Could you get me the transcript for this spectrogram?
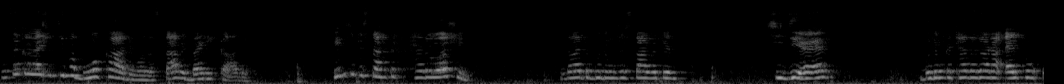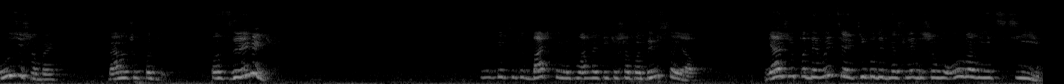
Ну це, коротше, типа блокади вона ставить, барикади. В принципі, стартер хороший. Давайте будемо вже ставити CDN. Будемо качати зараз ельфом Узі, щоб я хочу под... позирить. Ну, в принципі, бачите, в них можна тільки щоб один стояв. Я хочу подивитися, які будуть на слідчому уровні ці.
